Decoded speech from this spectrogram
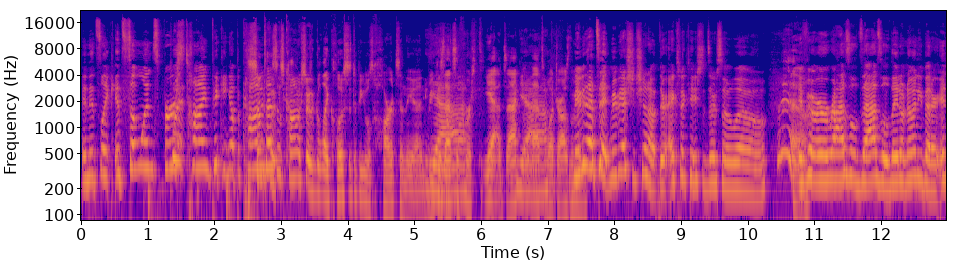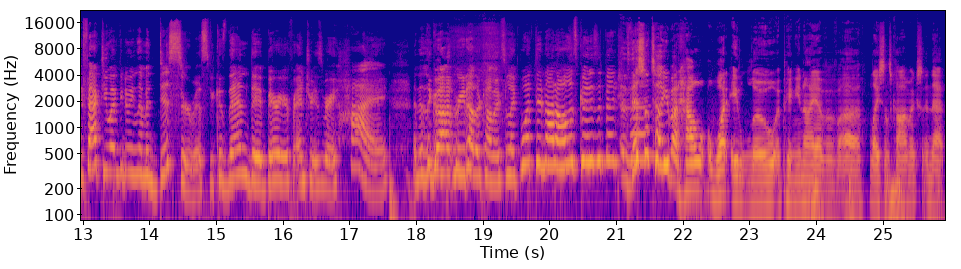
And it's like it's someone's first But time picking up a comic sometimes book. those comics are like closest to people's hearts in the end because that's the first. Yeah, exactly. That's what draws them. Maybe in. that's it. Maybe I should shut up. Their expectations are so low. Yeah. If it were a razzle dazzle, they don't know any better. In fact, you might be doing them a disservice because then the barrier for entry is very high. And then they go out and read other comics. They're like, what? They're not all as good as Adventure Time? This will tell you about how what a low opinion I have of uh, licensed comics, and that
